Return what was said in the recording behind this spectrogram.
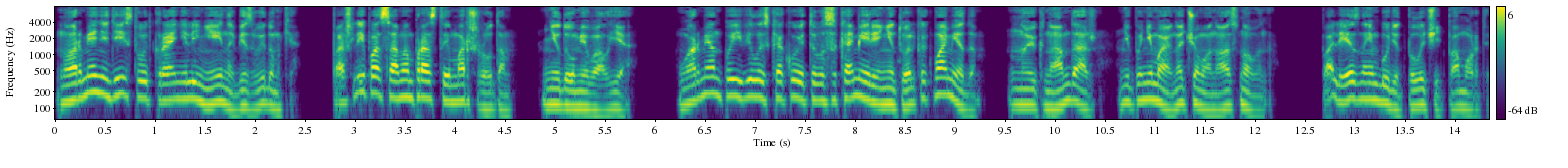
но армяне действуют крайне линейно, без выдумки. Пошли по самым простым маршрутам, недоумевал я. У армян появилось какое-то высокомерие не только к мамедам, но и к нам даже. Не понимаю, на чем оно основано. Полезно им будет получить по морде.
